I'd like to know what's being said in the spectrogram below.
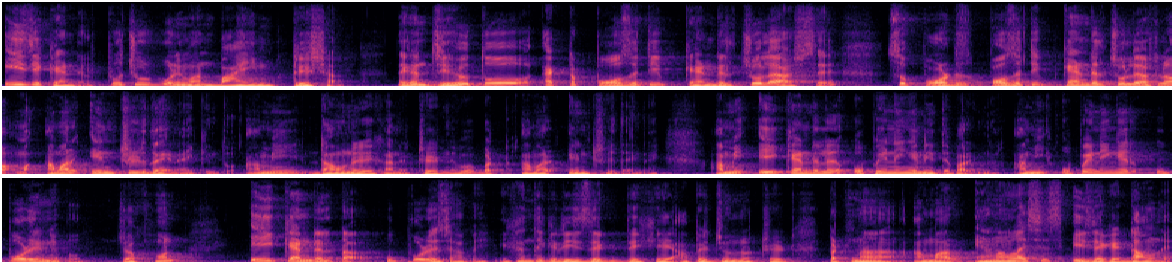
এই যে ক্যান্ডেল প্রচুর পরিমাণ বাইং প্রেশার দেখেন, যেহেতু একটা পজিটিভ ক্যান্ডেল চলে আসছে সো পজিটিভ ক্যান্ডেল চলে আসলো, আমা- আমার এন্ট্রি দেয় নাই কিন্তু। আমি ডাউনের এখানে ট্রেড নেব বাট আমার এন্ট্রি দেয় নাই। আমি এই ক্যান্ডেলের ওপেনিংয়ে নিতে পারি না। আমি ওপেনিংয়ের উপরে নেব যখন এই ক্যান্ডেলটা উপরে যাবে। এখান থেকে রিজেক্ট দেখে আপের জন্য ট্রেড বাট না, আমার অ্যানালাইসিস এই জায়গায় ডাউনের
